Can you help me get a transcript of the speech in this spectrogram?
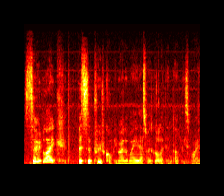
So like, this is a proof copy by the way, that's why it's got like an ugly spine.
